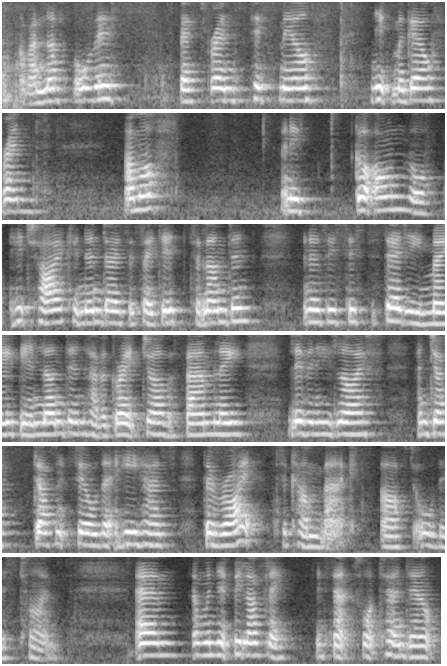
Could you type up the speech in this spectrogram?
I've had enough of all this. Best friends pissed me off. Nick, my girlfriend. I'm off." And he's got on or hitchhike in them days as they did to London. And as his sister said, he may be in London, have a great job, a family, living his life, and just doesn't feel that he has the right to come back after all this time. Um, and wouldn't it be lovely if that's what turned out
